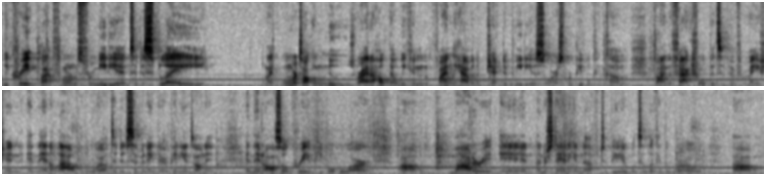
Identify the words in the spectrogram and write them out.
we create platforms for media to display like when we're talking news, right? I hope that we can finally have an objective media source where people can come find the factual bits of information and then allow for the world to disseminate their opinions on it. And then also create people who are um, moderate and understanding enough to be able to look at the world um,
